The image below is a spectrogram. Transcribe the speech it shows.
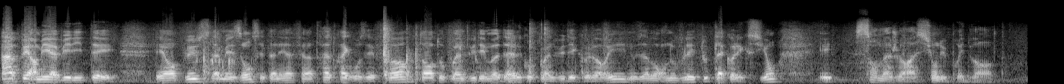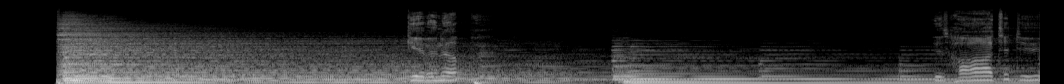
imperméabilité. Et en plus, la maison, cette année, a fait un très très gros effort, tant au point de vue des modèles qu'au point de vue des coloris. Nous avons renouvelé toute la collection, et sans majoration du prix de vente. To do.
